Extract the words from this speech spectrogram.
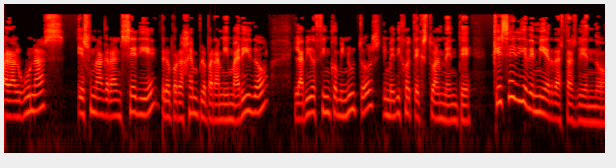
para algunas es una gran serie, pero por ejemplo, para mi marido la vio cinco minutos y me dijo textualmente: ¿Qué serie de mierda estás viendo?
